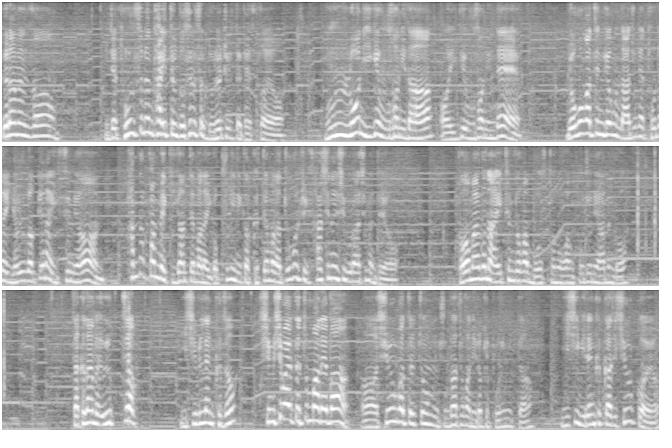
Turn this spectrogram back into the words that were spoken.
그러면서, 이제 돈 쓰는 타이틀도 슬슬 노려줄 때 됐어요. 물론 이게 우선이다. 어, 이게 우선인데, 요거 같은 경우는 나중에 돈에 여유가 꽤나 있으면, 한정 판매 기간 때마다 이거 풀리니까 그때마다 조금씩 사시는 식으로 하시면 돼요. 그거 말고는 아이템 도감, 몬스터 도감 꾸준히 하는 거. 자, 그 다음에 읍적. 21랭크죠? 심심할 때 좀만 해봐. 어, 쉬운 것들 좀 중간중간 이렇게 보이니까. 22랭크까지 쉬울 거예요.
